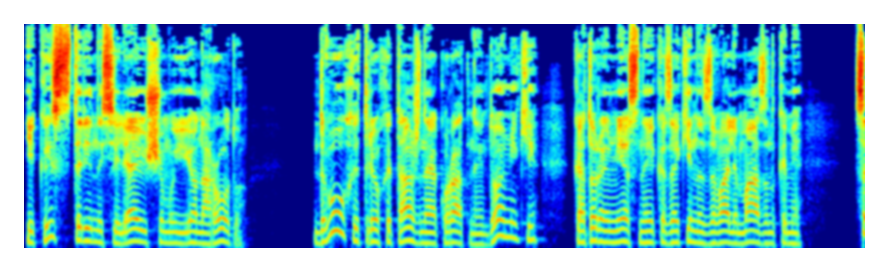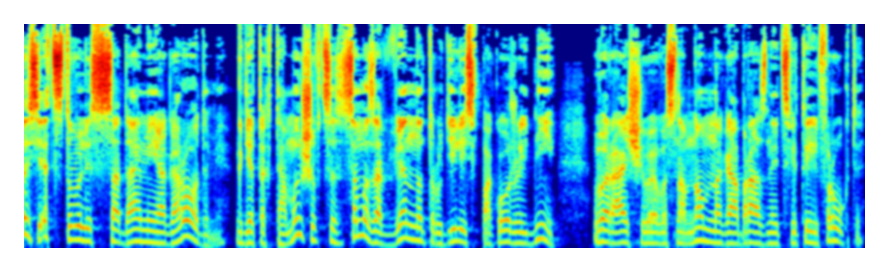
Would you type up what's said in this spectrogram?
и к истори населяющему ее народу. Двух- и трехэтажные аккуратные домики, которые местные казаки называли мазанками, Соседствовали с садами и огородами, где тахтамышевцы самозабвенно трудились в погожие дни, выращивая в основном многообразные цветы и фрукты.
